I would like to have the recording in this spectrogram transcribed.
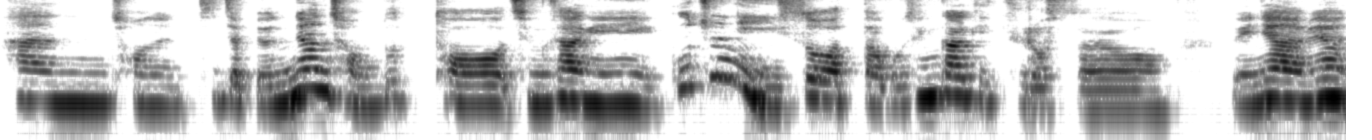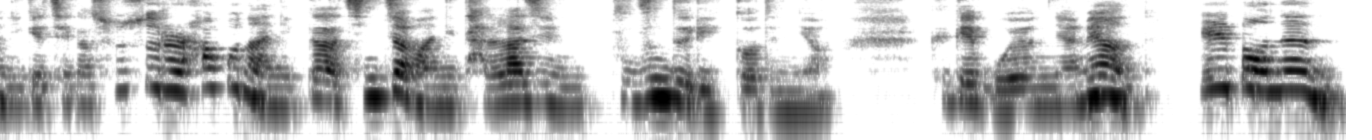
한 저는 진짜 몇 년 전부터 증상이 꾸준히 있어 왔다고 생각이 들었어요. 왜냐하면 이게 제가 수술을 하고 나니까 진짜 많이 달라진 부분들이 있거든요. 그게 뭐였냐면 1번은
